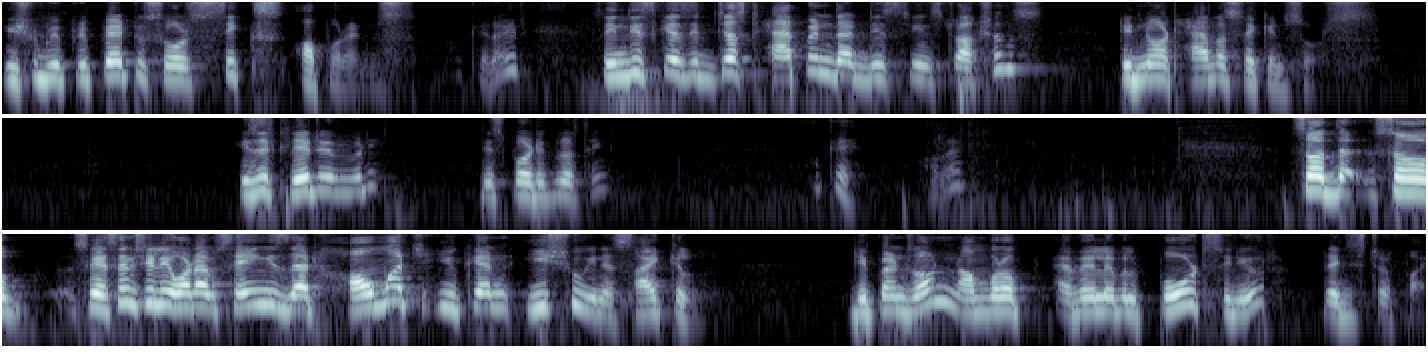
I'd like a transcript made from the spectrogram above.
you should be prepared to source six operands. Okay, right. So in this case, it just happened that these three instructions did not have a second source. Is it clear to everybody? This particular thing. Okay, all right. So, the, so, so essentially what I'm saying is that how much you can issue in a cycle depends on number of available ports in your register file.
